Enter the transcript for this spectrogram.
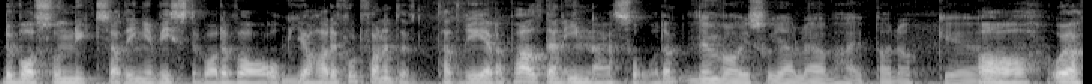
det var så nytt så att ingen visste vad det var och jag hade fortfarande inte tagit reda på allt den innan jag såg den. Den var ju så jävla överhypad och... eh, Ja, och jag...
